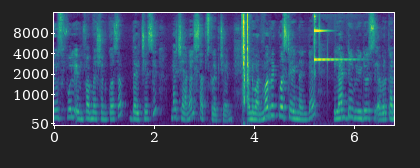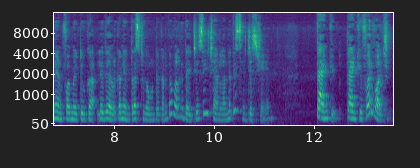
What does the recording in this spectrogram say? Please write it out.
యూస్ఫుల్ ఇన్ఫర్మేషన్ కోసం దయచేసి నా ఛానల్ సబ్స్క్రైబ్ చేయండి. అండ్ వన్ మోర్ రిక్వెస్ట్ ఏంటంటే ఇలాంటి వీడియోస్ ఎవరికైనా ఇన్ఫర్మేటివ్గా లేదా ఎవరికైనా ఇంట్రెస్ట్గా ఉంటే కనుక వాళ్ళకి దయచేసి ఈ ఛానల్ అనేది సజెస్ట్ చేయండి. Thank you thank you for watching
